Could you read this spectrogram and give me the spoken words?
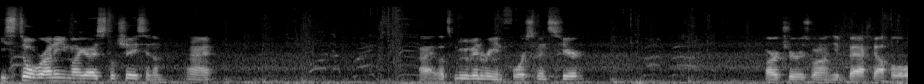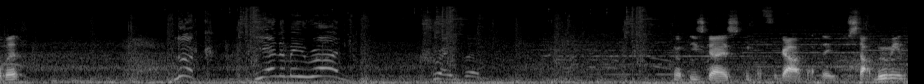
He's still running. My guy's still chasing him. All right. All right. Let's move in reinforcements here. Archers, why don't you back up a little bit? Look, the enemy run, Craven. Oh, these guys I forgot that they stopped moving.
